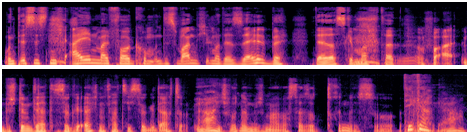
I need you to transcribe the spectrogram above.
Und es ist nicht einmal vorgekommen und es war nicht immer derselbe, der das gemacht hat. vor allem, bestimmt, der hat es so geöffnet, hat sich so gedacht, so, ja, ich wundere mich mal, was da so drin ist. So, Digga. Äh, ja.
